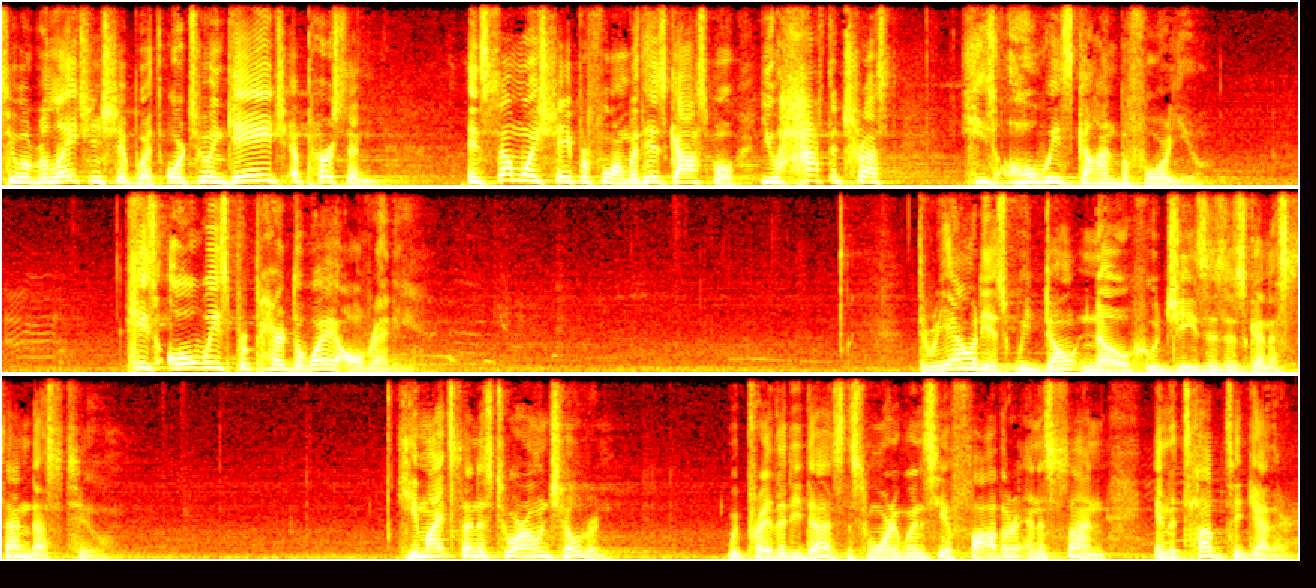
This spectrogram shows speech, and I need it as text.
to a relationship with or to engage a person in some way, shape, or form with his gospel, you have to trust he's always gone before you. He's always prepared the way already. The reality is, we don't know who Jesus is going to send us to. He might send us to our own children. We pray that he does. This morning, we're going to see a father and a son in the tub together.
